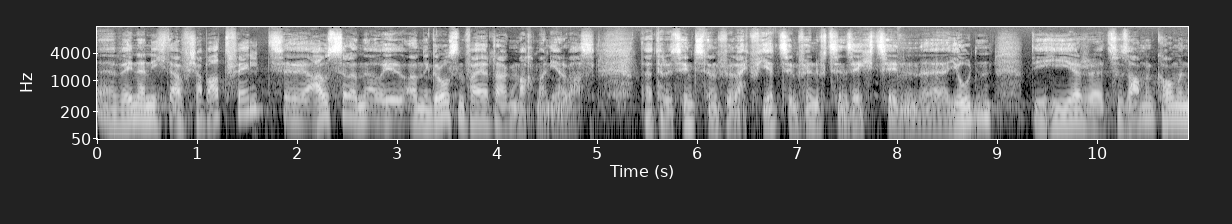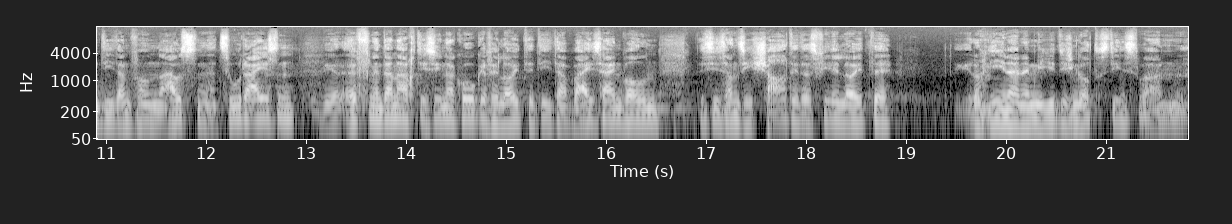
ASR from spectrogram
Äh, wenn er nicht auf Schabbat fällt, äh, außer an, äh, an, den großen Feiertagen macht man hier was. Da sind es dann vielleicht 14, 15, 16 äh, Juden, die hier zusammenkommen, die dann von außen zureisen. Wir öffnen dann auch die Synagoge für Leute, die dabei sein wollen. Das ist an sich schade, dass viele Leute noch nie in einem jüdischen Gottesdienst waren.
